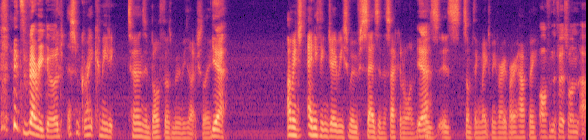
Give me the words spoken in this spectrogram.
It's very good. There's some great comedic turns in both those movies actually. Yeah, I mean, just anything JB Smoove says in the second one Yeah. is is something makes me very very happy. or from the first one, I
